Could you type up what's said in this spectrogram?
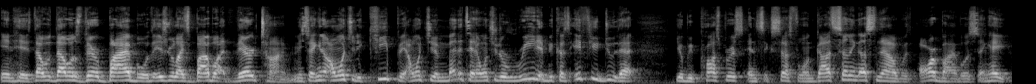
in his. That was, that was their Bible, the Israelites' Bible at their time. And he's saying, you know, I want you to keep it. I want you to meditate. I want you to read it because if you do that, you'll be prosperous and successful. And God's sending us now with our Bible, saying, hey,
